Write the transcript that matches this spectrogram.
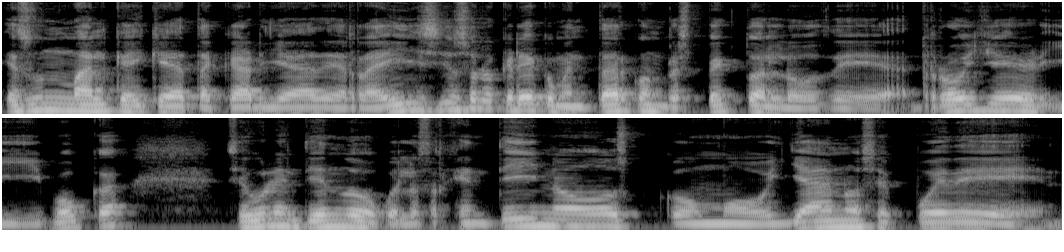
es un mal que hay que atacar ya de raíz. Yo solo quería comentar con respecto a lo de Roger y Boca según entiendo, pues los argentinos, como ya no se puede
